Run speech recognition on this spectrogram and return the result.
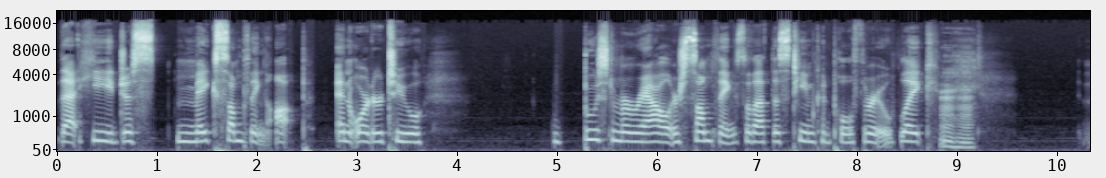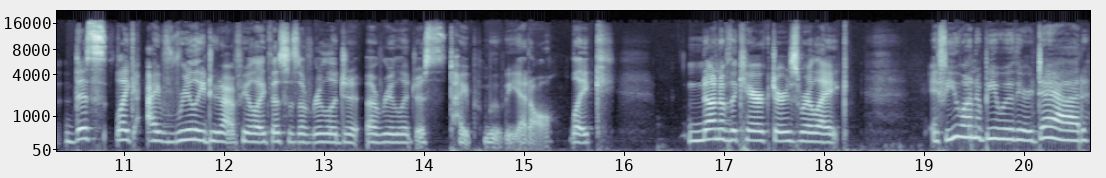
that he just makes something up in order to boost morale or something so that this team could pull through. Like mm-hmm. this like I really do not feel like this is a religious a religious type movie at all. Like none of the characters were like if you want to be with your dad,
